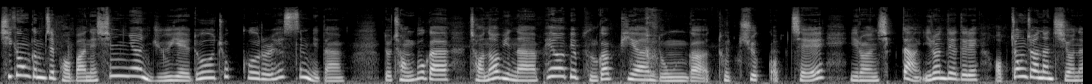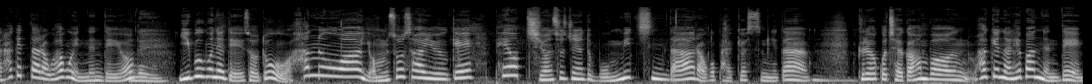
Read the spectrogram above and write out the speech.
식용 금지 법안의 10년 유예도 촉구를 했습니다. 또 정부가 전업이나 폐업이 불가피한 농가, 도축 업체, 이런 식당 이런 데들의 업종 전환 지원을 하겠다라고 하고 있는데요. 네. 이 부분에 대해서도 한우와 염소 사육의 폐업 지원 수준에도 못 미친다라고 밝혔습니다. 음. 그래갖고 제가 한번 확인을 해봤는데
